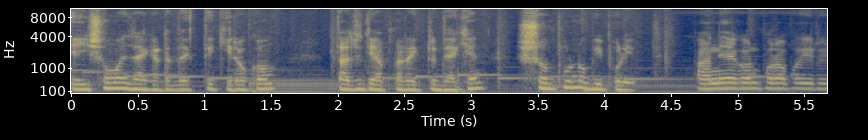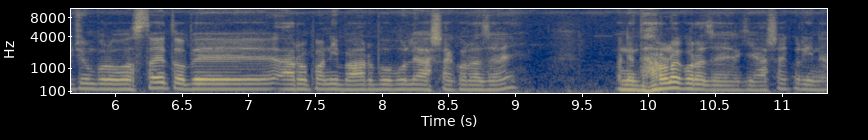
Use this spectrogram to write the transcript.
এই সময় জায়গাটা দেখতে কীরকম তা যদি আপনারা একটু দেখেন সম্পূর্ণ বিপরীত। পানি এখন পুরোপুরি রুচুম্বর অবস্থায় তবে আরও পানি বাড়বো বলে আশা করা যায় মানে ধারণা করা যায় আর কি আশা করি না।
